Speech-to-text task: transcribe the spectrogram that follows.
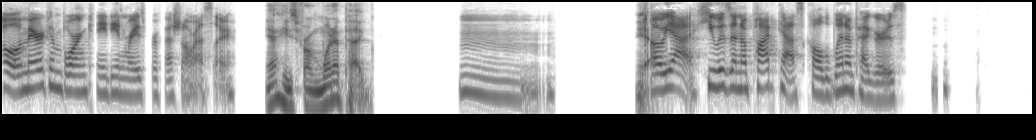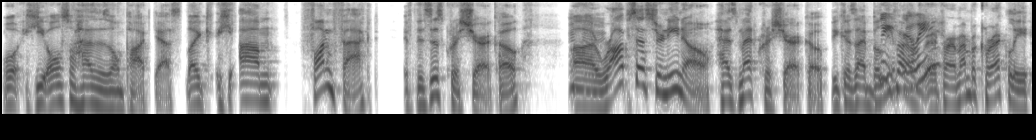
Oh, American born Canadian raised professional wrestler. yeah, he's from Winnipeg. Hmm. Yeah. Oh, yeah. He was in a podcast called Winnipeggers. Well, he also has his own podcast. Like, he, um, fun fact: if this is Chris Jericho, uh, Mhm. Rob Cesternino has met Chris Jericho because I believe, I- really? if I remember correctly,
